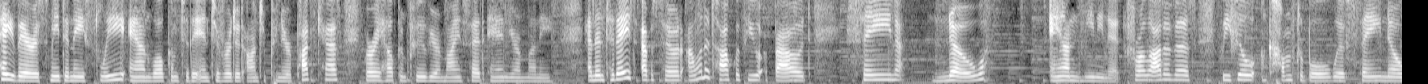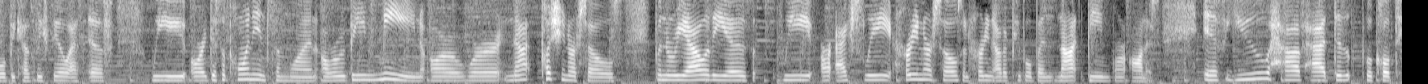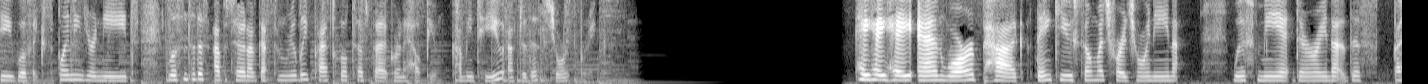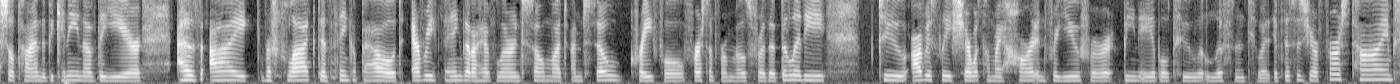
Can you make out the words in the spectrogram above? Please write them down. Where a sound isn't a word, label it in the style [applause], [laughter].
Hey there, it's me, Denise Lee, and welcome to the Introverted Entrepreneur Podcast, where we help improve your mindset and your money. And in today's episode, I want to talk with you about saying no and meaning it. For a lot of us, we feel uncomfortable with saying no because we feel as if we are disappointing someone or we're being mean or we're not pushing ourselves. But the reality is, we are actually hurting ourselves and hurting other people by not being more honest. If you have had difficulty with explaining your needs, listen to this episode. I've got some really practical tips that are going to help you. Coming to you after this short break. Hey, hey, hey, and we're back. Thank you so much for joining with me during this special time, the beginning of the year, as I reflect and think about everything that I have learned so much. I'm so grateful, first and foremost, for the ability to obviously share what's on my heart and for you for being able to listen to it. If this is your first time,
